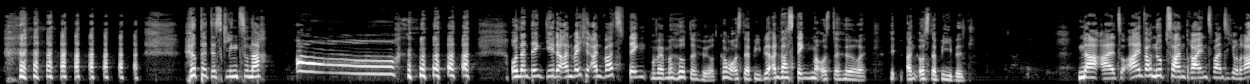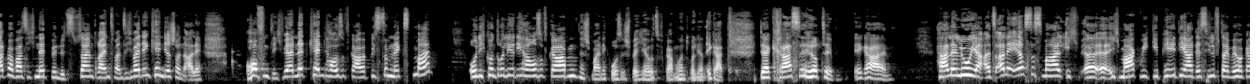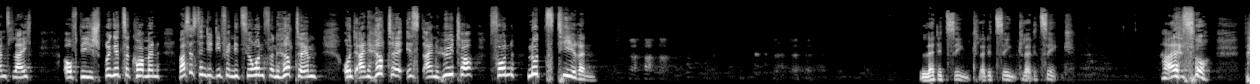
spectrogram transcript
Hirte, das klingt so nach oh. Und dann denkt jeder, an welche, an was denkt man, wenn man Hirte hört? Komm aus der Bibel. An was denkt man aus der Höre, an, aus der Bibel? Na, also, einfach nur Psalm 23 und rat mal, was ich nicht benutze. Psalm 23, weil den kennt ihr schon alle. Hoffentlich. Wer nicht kennt, Hausaufgabe bis zum nächsten Mal. Und ich kontrolliere die Hausaufgaben. Das ist meine große Schwäche, Hausaufgaben kontrollieren. Egal. Der krasse Hirte. Egal. Halleluja. Als allererstes Mal, ich, äh, ich mag Wikipedia, das hilft einem immer ganz leicht, auf die Sprünge zu kommen. Was ist denn die Definition von Hirte? Und ein Hirte ist ein Hüter von Nutztieren. Let it sink, let it sink, let it sink. Also,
